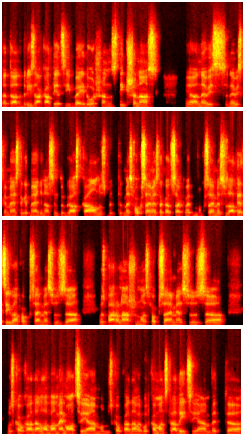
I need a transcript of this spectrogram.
tā tāda drīzāk attiecību veidošanas, tikšanās. Jā, nevis, nevis, ka mēs tagad mēģināsim tur gāzt kalnus, bet mēs fokusējamies, kā jūs sakat, fokusējamies uz attiecībām, fokusējamies uz, uz parunāšanos, fokusējamies uz, uz kaut kādām labām emocijām un uz kaut kādām varbūt komandas tradīcijām, bet uh,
